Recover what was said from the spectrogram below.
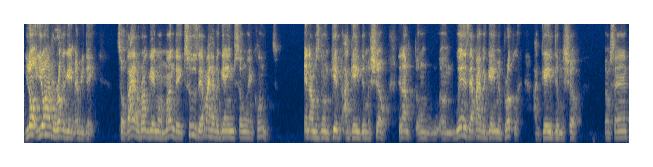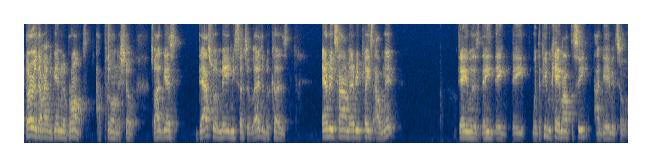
you don't you don't have a Rucker game every day. So if I had a Rucker game on Monday, Tuesday, I might have a game somewhere in Queens and I was gonna give. I gave them a show. Then I'm on, on Wednesday. I might have a game in Brooklyn. I gave them a show. You know what I'm saying? Thursday I might have a game in the Bronx. I put on the show. So I guess that's what made me such a legend because every time, and every place I went, they was they they they what the people came out to see, I gave it to them.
